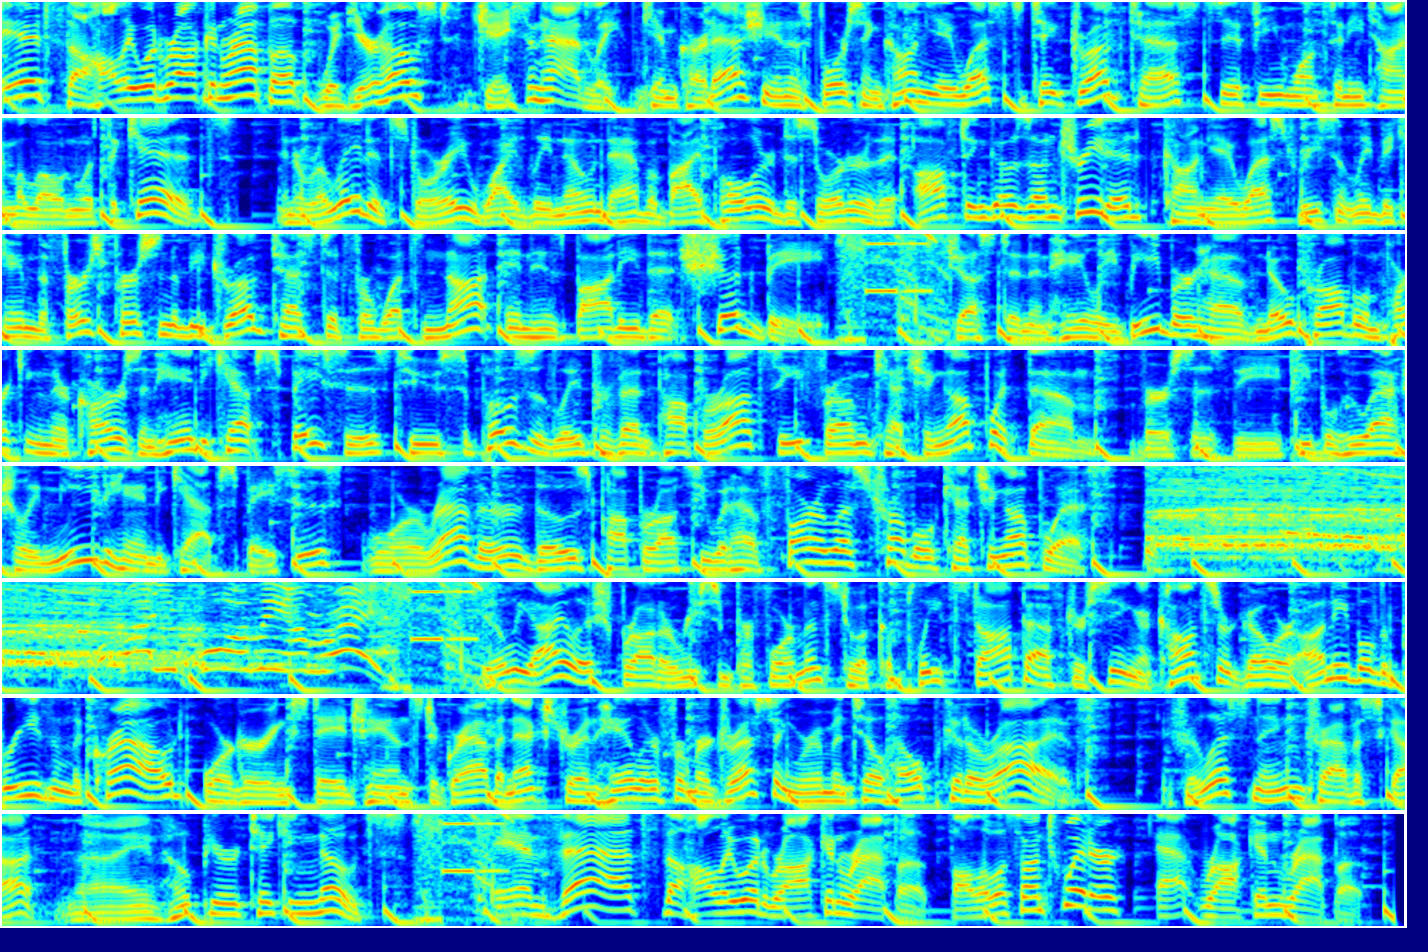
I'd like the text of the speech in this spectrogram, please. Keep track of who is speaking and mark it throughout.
Speaker 1: It's the Hollywood Rockin' Wrap Up with your host, Jason Hadley. Kim Kardashian is forcing Kanye West to take drug tests if he wants any time alone with the kids. In a related story, widely known to have a bipolar disorder that often goes untreated, Kanye West recently became the first person to be drug tested for what's not in his body that should be. Justin and Hailey Bieber have no problem parking their cars in handicapped spaces to supposedly prevent paparazzi from catching up with them, versus the people who actually need handicapped spaces, or rather, those paparazzi would have far less trouble catching up with.
Speaker 2: Why you pouring me? I'm right.
Speaker 1: Billie Eilish brought a recent performance to a complete stop after seeing a concert goer unable to breathe in the crowd, ordering stagehands to grab an extra inhaler from her dressing room until help could arrive. If you're listening, Travis Scott, I hope you're taking notes. And that's the Hollywood Rockin' Wrap Up. Follow us on Twitter at Rockin' Wrap Up.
